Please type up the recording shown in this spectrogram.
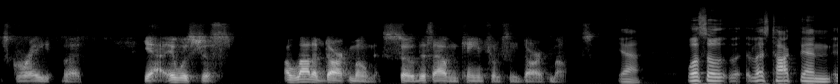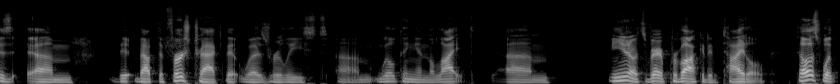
It's great. But yeah, it was just a lot of dark moments. So this album came from some dark moments. Yeah. Well, so let's talk then is um, the, about the first track that was released, um, "Wilting in the Light." Um, you know, it's a very provocative title. Tell us what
